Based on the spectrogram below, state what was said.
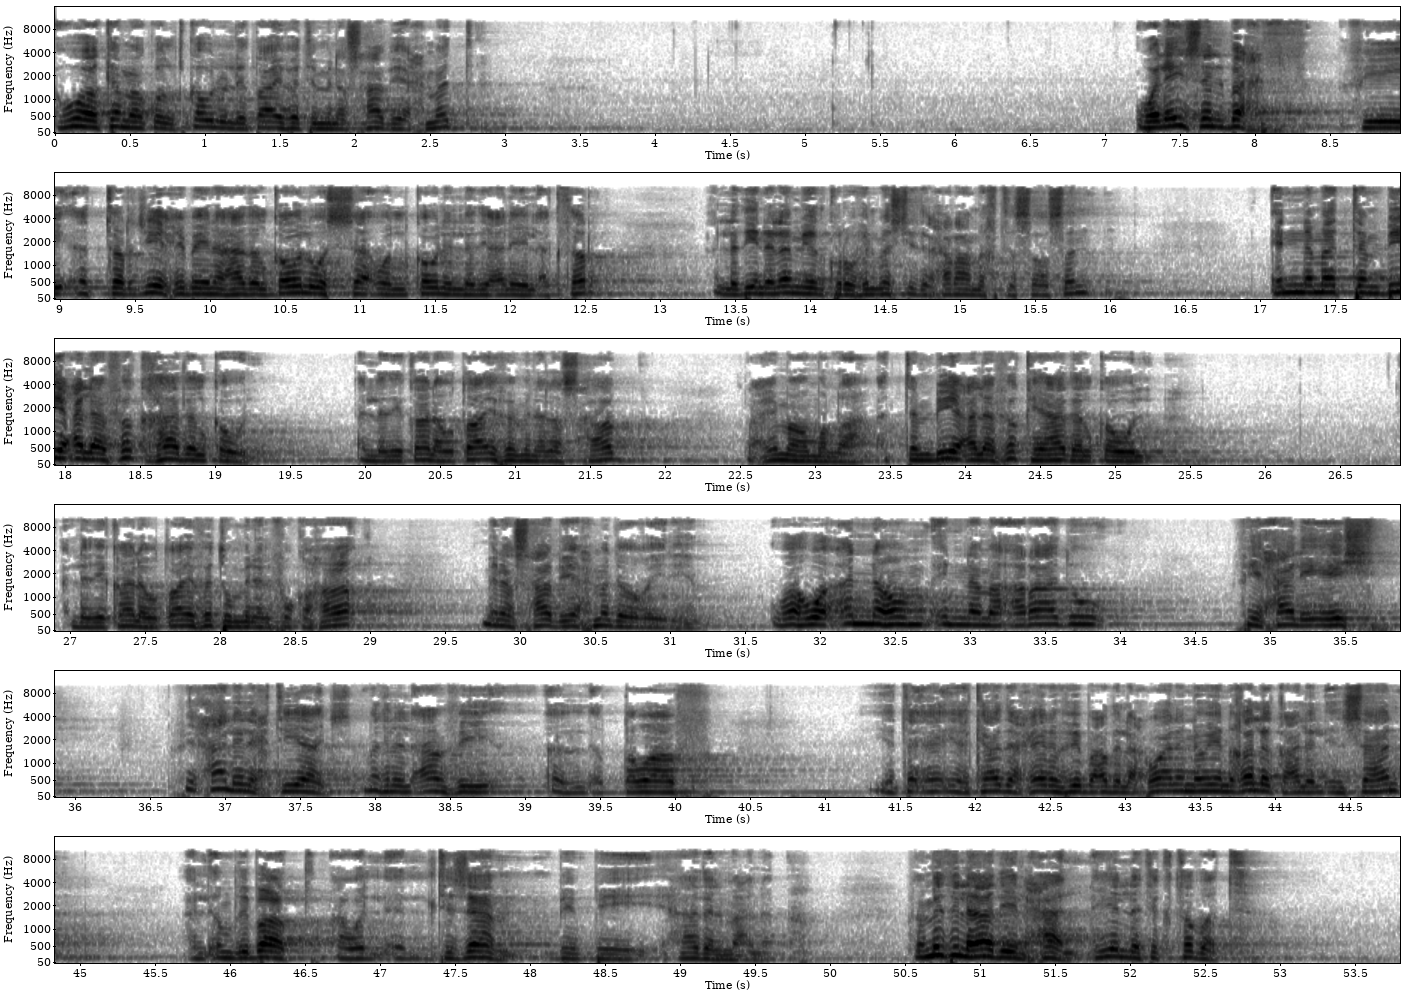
هو كما قلت قول لطائفة من أصحاب أحمد وليس البحث في الترجيح بين هذا القول والقول الذي عليه الأكثر الذين لم يذكروا في المسجد الحرام اختصاصا إنما التنبيه على فقه هذا القول الذي قاله طائفة من الأصحاب رحمهم الله. التنبيه على فقه هذا القول الذي قاله طائفة من الفقهاء من أصحاب أحمد وغيرهم وهو أنهم إنما أرادوا في حال إيش؟ في حال الاحتياج. مثل الآن في الطواف يكاد أحيانا في بعض الأحوال أنه ينغلق على الإنسان الانضباط أو الالتزام بهذا المعنى. فمثل هذه الحال هي التي اقتضت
